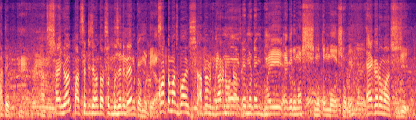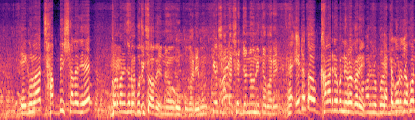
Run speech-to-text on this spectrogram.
হাটে? আচ্ছা শাহিওয়াল পার্সেন্টেজ এখন দর্শক বুঝে নেবে। মোটামুটি আছে। কত মাস বয়স আপনার ধারণা মতো আছে? মোটামুটি ভাই এগারো মাস মতন বয়স হবে। এগারো মাস। জি। এগুলা ছাব্বিশ সালে যে কোরবানির জন্য উপযুক্ত হবে। উপকারী এবং কেউ সাতাশের জন্য নিতে পারে। হ্যাঁ এটা তো খামারের উপর নির্ভর করে। একটা গরু যখন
